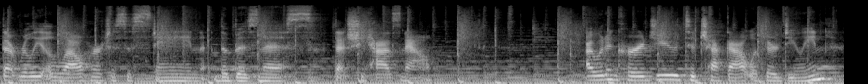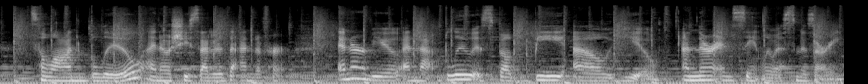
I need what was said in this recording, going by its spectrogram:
that really allow her to sustain the business that she has now. I would encourage you to check out what they're doing. Salon Blu, I know she said it at the end of her interview, and that blue is spelled B L U, and they're in St. Louis, Missouri.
